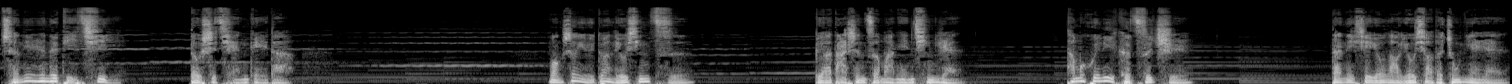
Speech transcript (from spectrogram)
成年人的底气，都是钱给的。网上有一段流行词：“不要大声责骂年轻人，他们会立刻辞职。但那些有老有小的中年人，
